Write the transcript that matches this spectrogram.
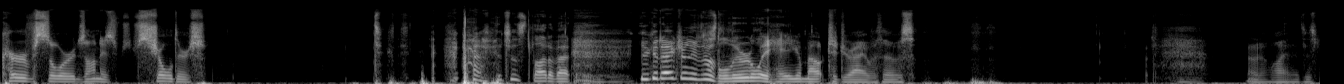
curved swords on his shoulders. I just thought about it. You could actually just literally hang them out to dry with those. I don't know why, that's just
